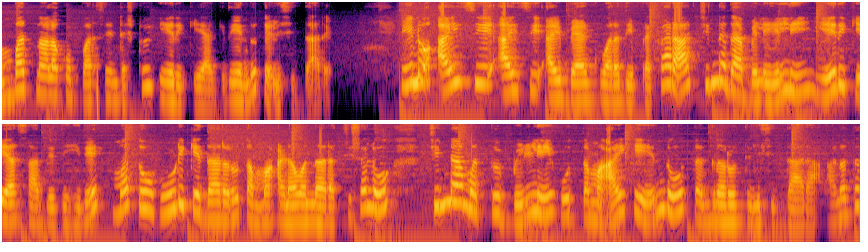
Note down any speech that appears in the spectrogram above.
ಎಂಬತ್ನಾಲ್ಕು ಪರ್ಸೆಂಟಷ್ಟು ಏರಿಕೆಯಾಗಿದೆ ಎಂದು ತಿಳಿಸಿದ್ದಾರೆ. ಇನ್ನು I C I C I bank ವರದಿ ಪ್ರಕಾರ ಚಿನ್ನದ ಬೆಲೆಯಲ್ಲಿ ಏರಿಕೆಯ ಸಾಧ್ಯತೆ ಇದೆ ಮತ್ತು ಹೂಡಿಕೆದಾರರು ತಮ್ಮ ಹಣವನ್ನು ರಕ್ಷಿಸಲು ಚಿನ್ನ ಮತ್ತು ಬೆಳ್ಳಿ ಉತ್ತಮ ಆಯ್ಕೆ ಎಂದು ತಜ್ಞರು ತಿಳಿಸಿದ್ದಾರೆ. ಅನ್ನೋದು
